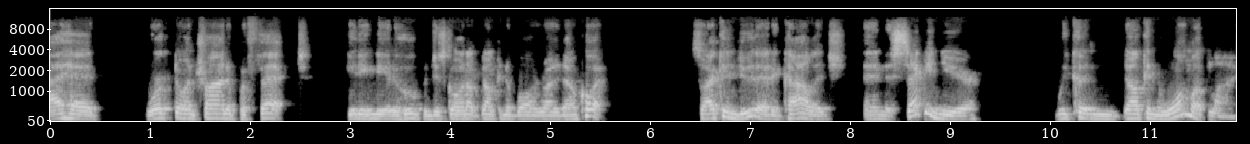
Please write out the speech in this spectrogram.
I had worked on trying to perfect getting near the hoop and just going up, dunking the ball, and running down court. So I couldn't do that in college. And the second year, we couldn't dunk in the warm up line.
